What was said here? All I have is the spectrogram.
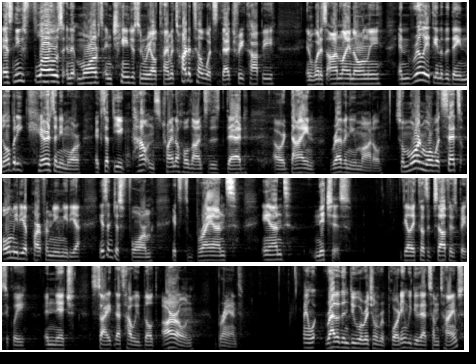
as news flows and it morphs and changes in real time, it's hard to tell what's dead tree copy and what is online only. And really, at the end of the day, nobody cares anymore except the accountants trying to hold on to this dead or dying revenue model. So more and more what sets old media apart from new media isn't just form, it's brands and niches. Daily Kos itself is basically a niche site. That's how we built our own brand. And rather than do original reporting, we do that sometimes,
